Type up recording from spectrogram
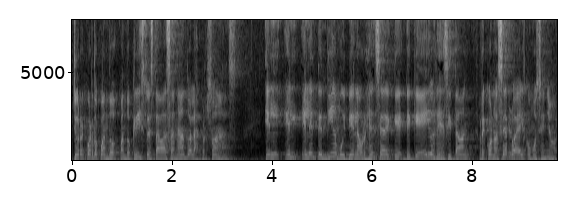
Yo recuerdo cuando, cuando Cristo estaba sanando a las personas, él, él, él entendía muy bien la urgencia de que, de que, ellos necesitaban reconocerlo a Él como Señor.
